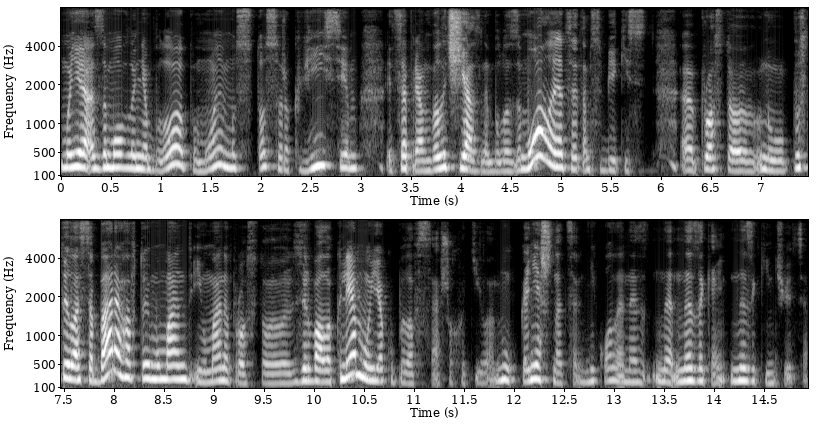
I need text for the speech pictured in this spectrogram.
моє замовлення було, по-моєму, 148. І це прям величезне було замовлення. Це там собі якісь просто ну, пустилася берега в той момент, і у мене просто зірвало клему, і я купила все, що хотіла. Ну, звісно, це ніколи не, не, не, закін- не закінчується.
